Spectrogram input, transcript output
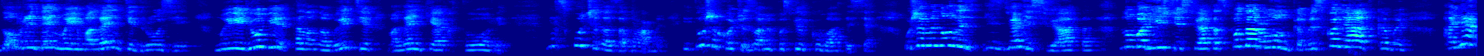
Добрий день, мої маленькі друзі, мої любі талановиті маленькі актори. Я скучила за вами і дуже хочу з вами поспілкуватися. Уже минули різдвяні свята, новорічні свята з подарунками, з колядками. А як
